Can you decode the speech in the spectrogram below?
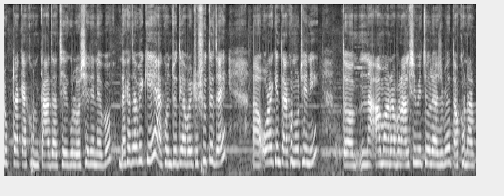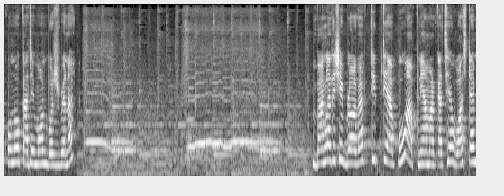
টুকটাক এখন কাজ আছে, এগুলো সেরে নেব। দেখা যাবে কি, এখন যদি আবার একটু শুতে যাই ওরা কিন্তু এখন ওঠেনি। তো না, আমার আবার আলসিমি চলে আসবে, তখন আর কোনো কাজে মন বসবে না। বাংলাদেশি ব্লগার তৃপ্তি আপু, আপনি আমার কাছে ওয়াচ টাইম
